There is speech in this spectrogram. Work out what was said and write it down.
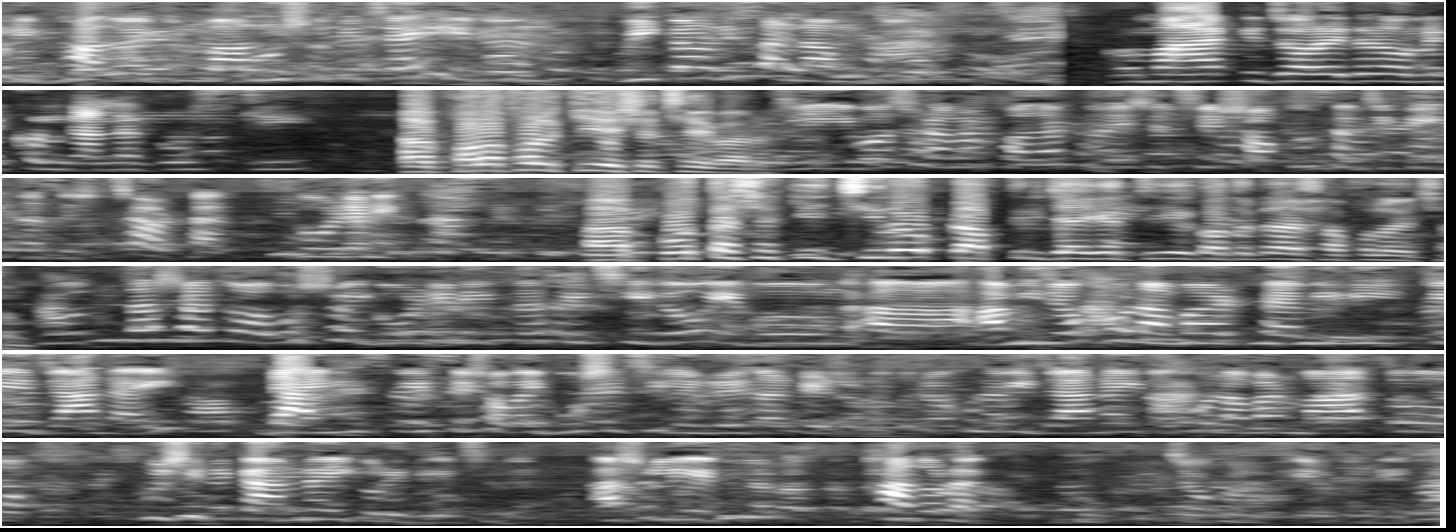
অনেক ভালো একজন মানুষ হতে চাই এবং বিকারণিসার নাম মাকে জড়াই ধরে অনেকক্ষণ কান্না করছি। ফলাফল কি এসেছে এবার? এই বছর আমার ফলাফল এসেছে সকল সাবজেক্টে এসেছে অর্থাৎ গোল্ডেন প্রত্যাশা কি ছিল প্রাপ্তির জায়গা থেকে কতটা সফল হয়েছেন? প্রত্যাশা তো অবশ্যই গোল্ডেন ছিল এবং আমি যখন আমার ফ্যামিলিকে জানাই ডাইনিং স্পেসে সবাই বসেছিলেন রেজাল্টের জন্য তো যখন আমি জানাই তখন আমার মা তো খুশিতে কান্নাই করে দিয়েছিলেন। আসলে ভালো লাগে খুব যখন এরকম দেখি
